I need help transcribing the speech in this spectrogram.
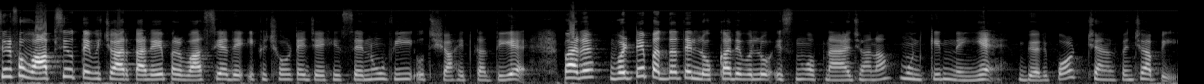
ਸਿਰਫ ਵਾਪਸੀ ਉੱਤੇ ਵਿਚਾਰ ਕਰ ਰਹੇ ਪ੍ਰਵਾਸੀਆਂ ਦੇ ਇੱਕ ਛੋਟੇ ਜਿਹੇ ਹਿੱਸੇ ਨੂੰ ਵੀ ਉਤਸ਼ਾਹਿਤ ਕਰਦੀ ਹੈ। ਪਰ ਵੱਡੇ ਪੱਧਰ ਤੇ ਲੋਕਾਂ ਦੇ ਵੱਲੋਂ ਇਸ ਨੂੰ ਅਪਣਾਇਆ ਜਾਣਾ ਮੁਮਕਿਨ ਨਹੀਂ ਹੈ। Bureau report, channel Punjabi.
